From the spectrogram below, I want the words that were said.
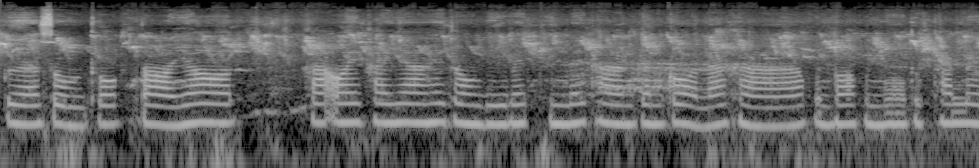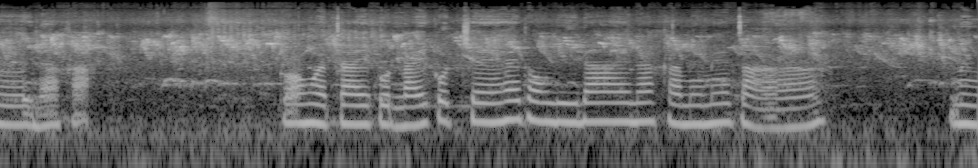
เพื่อสมทบต่อยอดค่าอ้อยค่าหญ้าให้ทองดีได้กินได้ทานกันก่อนนะคะ คุณพ่อคุณแม่ทุกท่านเลยนะคะก็หัวใจกดไลค์กดแชร์ให้ทองดีได้นะคะแม่แม่จ๋าหนึ่ง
